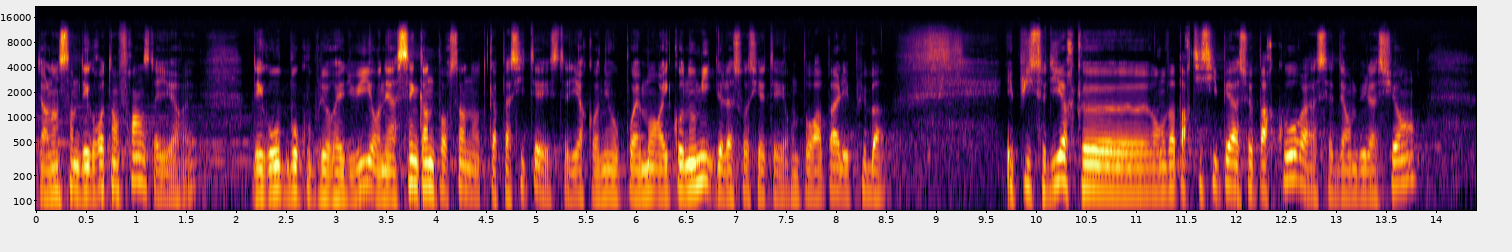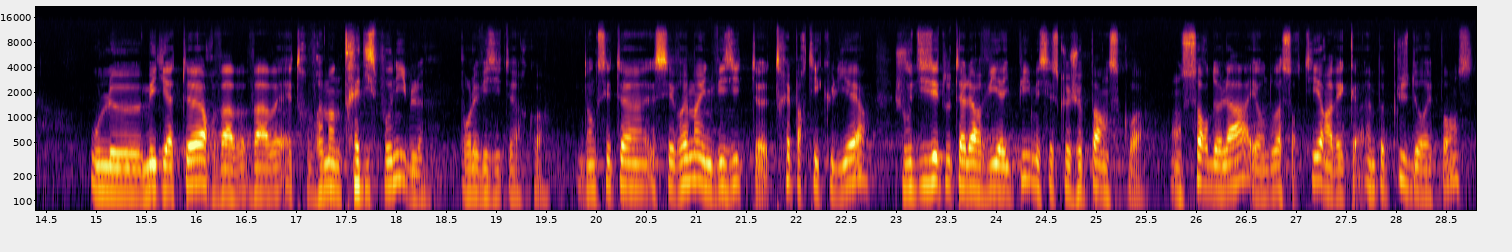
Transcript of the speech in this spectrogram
dans l'ensemble des grottes en France d'ailleurs. Hein. Des groupes beaucoup plus réduits, on est à 50% de notre capacité, c'est-à-dire qu'on est au point mort économique de la société, on ne pourra pas aller plus bas. Et puis se dire qu'on va participer à ce parcours, à cette déambulation, où le médiateur va, être vraiment très disponible pour les visiteurs. Donc c'est vraiment une visite très particulière. Je vous disais tout à l'heure VIP, mais c'est ce que je pense. On sort de là et on doit sortir avec un peu plus de réponses,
